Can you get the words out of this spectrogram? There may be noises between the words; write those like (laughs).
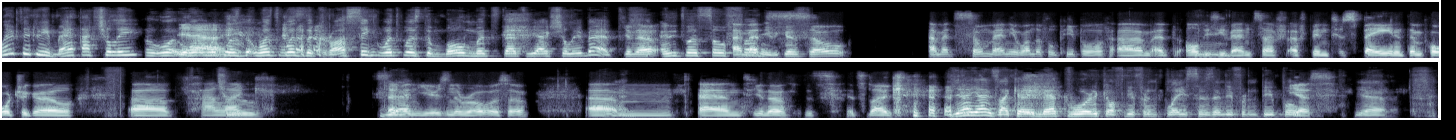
where did we met actually? What, yeah. what, was the, what was the crossing? What was the moment that we actually met? You know, and it was so funny because so I met so many wonderful people um, at all mm. these events. I've I've been to Spain and then Portugal. Uh, like seven yeah. years in a row or so um yeah. and you know it's it's like (laughs) yeah yeah it's like a network of different places and different people yes yeah,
